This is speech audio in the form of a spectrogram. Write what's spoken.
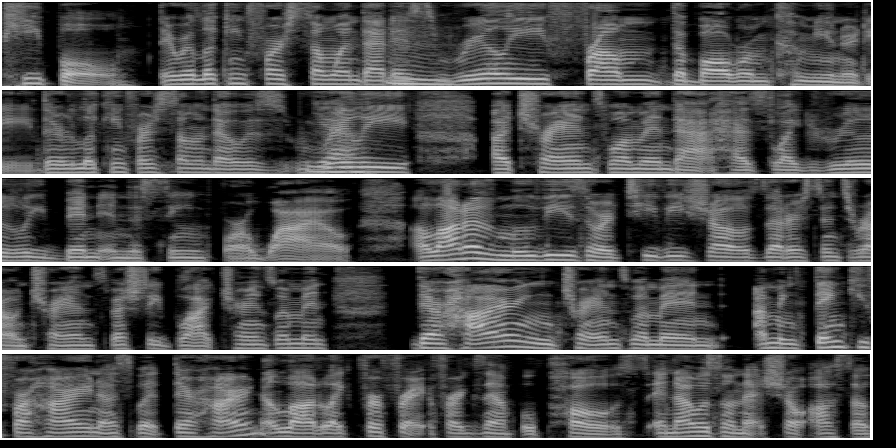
people. They were looking for someone that is Mm. really from the ballroom community. They're looking for someone that was Yeah. really a trans woman that has like really been in the scene for a while. A lot of movies or TV shows that are centered around trans, especially black trans women, they're hiring trans women. I mean, thank you for hiring us, but they're hiring a lot like for for, for example, Pose. And I was on that show also.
